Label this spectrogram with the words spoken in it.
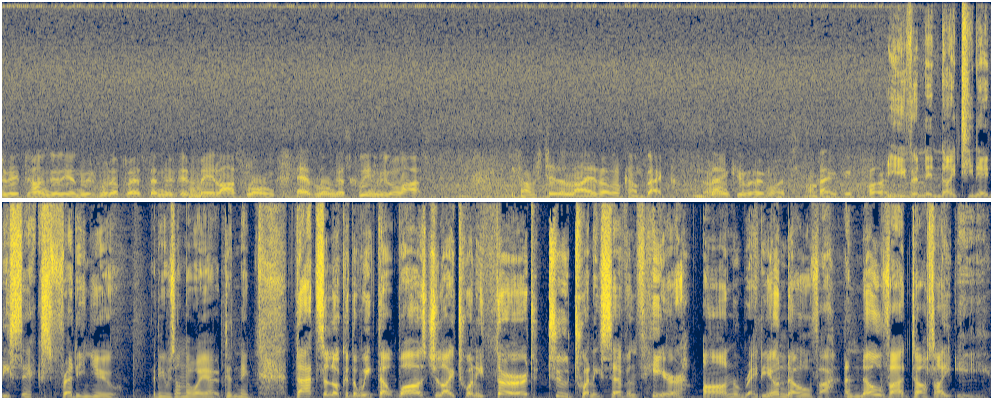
with Hungary and with Budapest, and it, it may last long, as long as Queen will last. If I'm still alive, I will come back. you know. Thank you very much. Thank you. Fine. Even in 1986, Freddie knew that he was on the way out, didn't he? That's a look at the week that was July 23rd to 27th here on Radio Nova and nova.ie.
